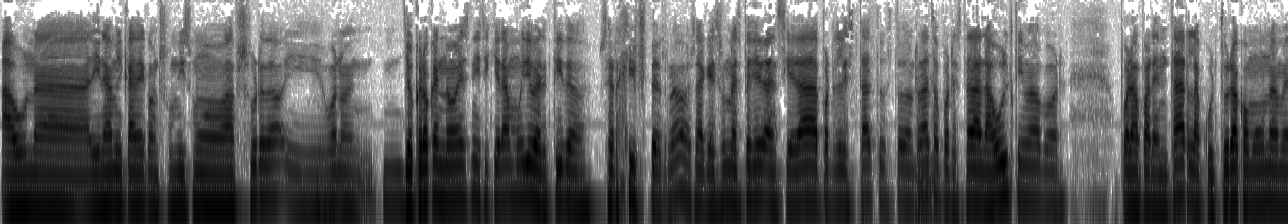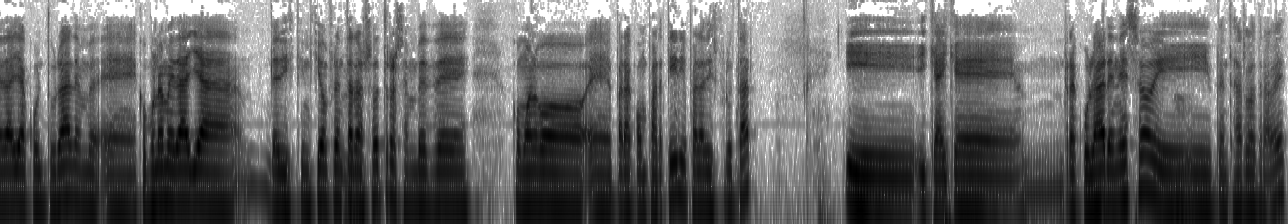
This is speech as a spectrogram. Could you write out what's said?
a una dinámica de consumismo absurdo y bueno, yo creo que no es ni siquiera muy divertido ser hipster, ¿no? O sea, que es una especie de ansiedad por el estatus todo el rato, por estar a la última, por, por aparentar la cultura como una medalla cultural, eh, como una medalla de distinción frente a los otros en vez de como algo eh, para compartir y para disfrutar. Y, y que hay que mm, recular en eso y, y pensarlo otra vez.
